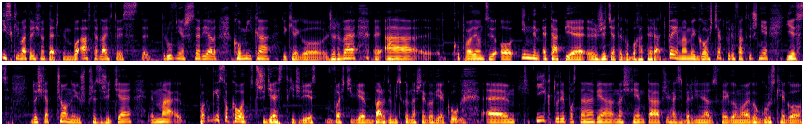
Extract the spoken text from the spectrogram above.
i z klimatem świątecznym, bo Afterlife to jest również serial komika Rickiego Gervais, e, a opowiadający o innym etapie życia tego bohatera. Tutaj mamy gościa, który faktycznie jest doświadczony już przez życie, ma jest około 30, czyli jest właściwie bardzo blisko naszego wieku i który postanawia na święta przyjechać z Berlina do swojego małego górskiego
